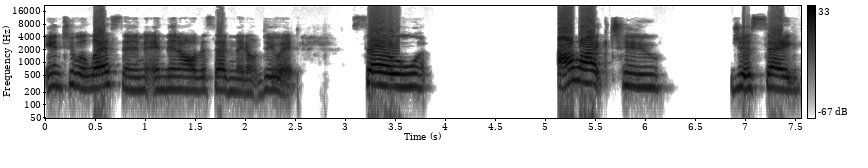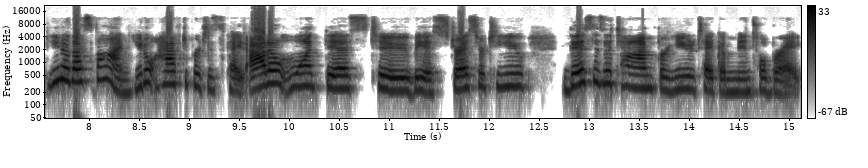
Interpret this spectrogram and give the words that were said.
into a lesson and then all of a sudden they don't do it. So I like to just say, you know, that's fine. You don't have to participate. I don't want this to be a stressor to you. This is a time for you to take a mental break.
